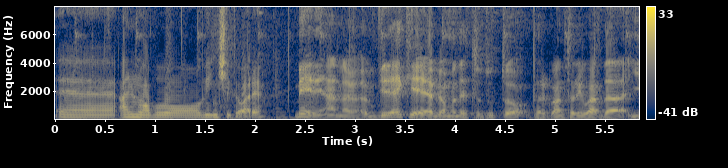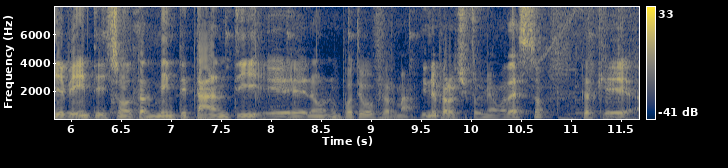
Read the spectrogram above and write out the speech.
eh, al nuovo vincitore. Bene Anna, direi che abbiamo detto tutto per quanto riguarda gli eventi, sono talmente tanti e no, non potevo fermarti. Noi però ci fermiamo adesso perché uh,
